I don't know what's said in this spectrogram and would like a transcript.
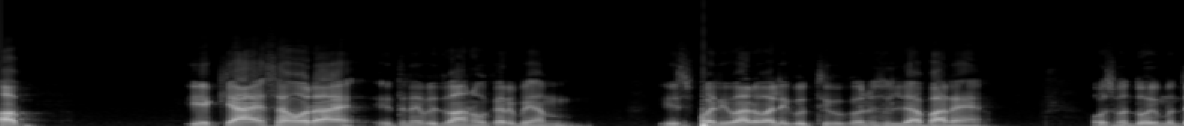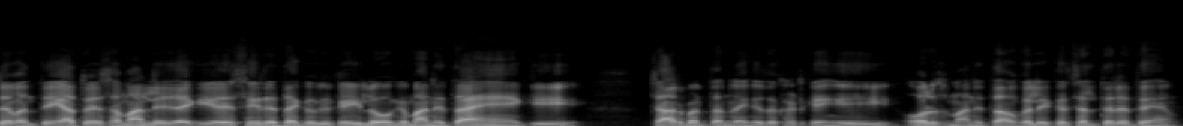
अब ये क्या ऐसा हो रहा है? इतने विद्वान होकर भी हम इस परिवार वाली गुत्थी को क्यों नहीं सुलझा पा रहे हैं? उसमें दो ही मुद्दे बनते हैं। या तो ऐसा मान लिया जाए कि ऐसे ही रहता है, क्योंकि कई लोगों की मान्यताएँ हैं कि चार बर्तन रहेंगे तो खटकेंगे ही, और उस मान्यताओं को लेकर चलते रहते हैं।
